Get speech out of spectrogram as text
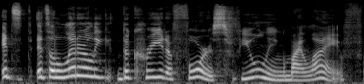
It's it's literally the creative force fueling my life.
